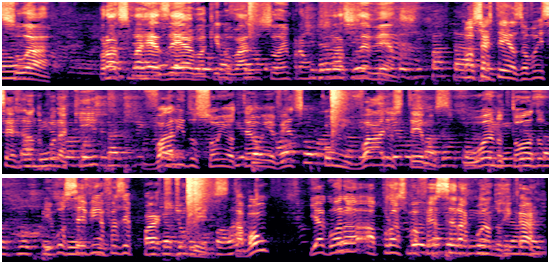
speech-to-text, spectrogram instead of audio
sua próxima reserva aqui no Vale do Sonho para um dos nossos eventos. Com certeza, eu vou encerrando por aqui. Vale do Sonho Hotel e Eventos com vários temas o ano todo e você venha fazer parte de um deles, tá bom? E agora a próxima festa será quando, Ricardo?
